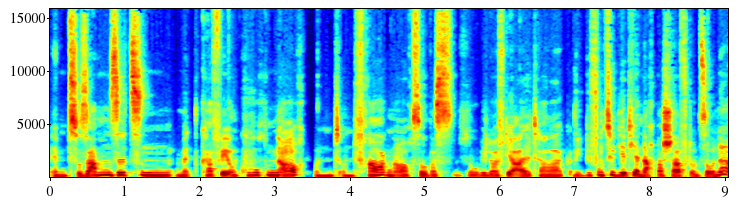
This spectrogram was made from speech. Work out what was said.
im Zusammensitzen mit Kaffee und Kuchen auch und, und fragen auch so, was, so, wie läuft Ihr Alltag? Wie, wie funktioniert hier Nachbarschaft und so, ne?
